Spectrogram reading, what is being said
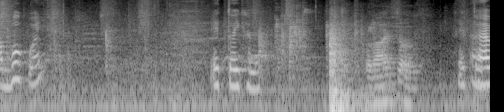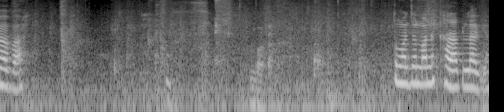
আব্বু কই? এই তো এইখানে হ্যাঁ বাবা। তোমার জন্য অনেক খারাপ লাগে।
